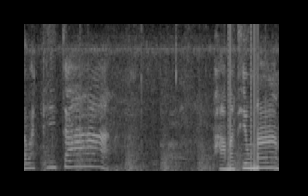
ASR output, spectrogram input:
สวัสดีจ้า พามาเที่ยวน่าน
